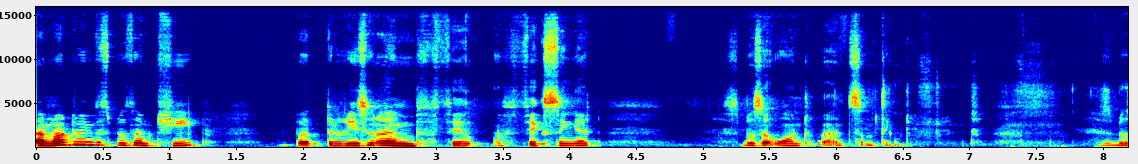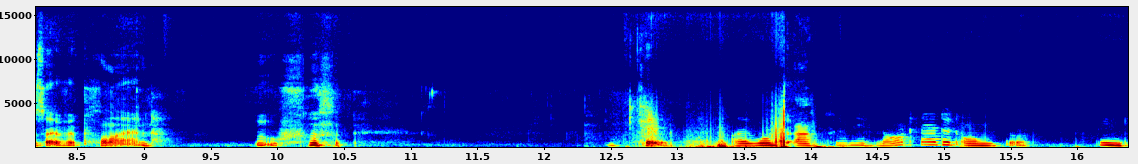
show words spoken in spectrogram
I'm not doing this because I'm cheap, but the reason I'm fi fixing it is because I want to add something different. It's because I have a plan. Oof. okay, I want to actually not add it on the thing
